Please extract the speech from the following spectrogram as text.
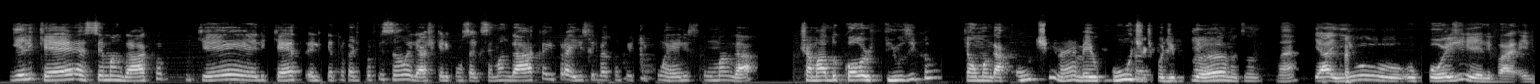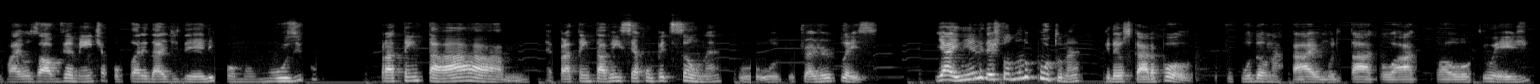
e ele quer ser mangaka porque ele quer ele quer trocar de profissão, ele acha que ele consegue ser mangaka e para isso ele vai competir com eles com um mangá chamado Color Physical, que é um mangá cult, né? Meio cult, tipo de piano, né? E aí o, o Koji, ele vai, ele vai usar, obviamente, a popularidade dele como músico para tentar para tentar vencer a competição, né? O, o, o, Treasure Place. E aí ele deixa todo mundo puto, né? Porque daí os caras, pô, o Fukuda, o Nakai, o Moritaka, o Aki, o Aoki, o Eiji,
